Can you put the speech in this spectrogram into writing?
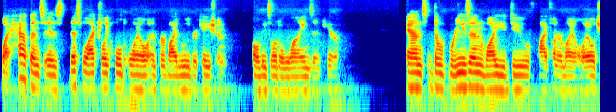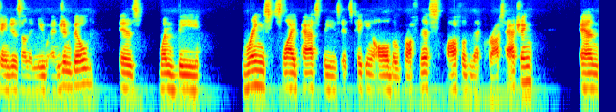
what happens is this will actually hold oil and provide lubrication. All these little lines in here. And the reason why you do 500 mile oil changes on a new engine build is when the rings slide past these, it's taking all the roughness off of that cross hatching, and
